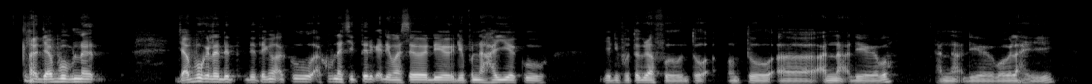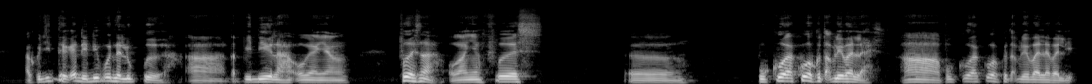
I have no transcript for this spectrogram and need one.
Kalau Jabur pernah Jabur kalau dia, dia tengok aku, aku pernah cerita dekat dia masa dia dia pernah hire aku jadi fotografer untuk untuk uh, anak dia apa? Anak dia baru lahir. Aku cerita kat dia, dia pun dah lupa. Ha, tapi dia lah orang yang first lah. Orang yang first uh, pukul aku, aku tak boleh balas. Ha, pukul aku, aku tak boleh balas balik.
